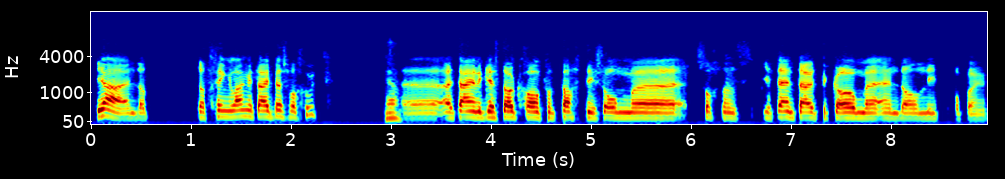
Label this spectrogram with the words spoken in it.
Ja, en dat, dat ging lange tijd best wel goed. Ja. Uiteindelijk is het ook gewoon fantastisch om s ochtends je tent uit te komen en dan niet op een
